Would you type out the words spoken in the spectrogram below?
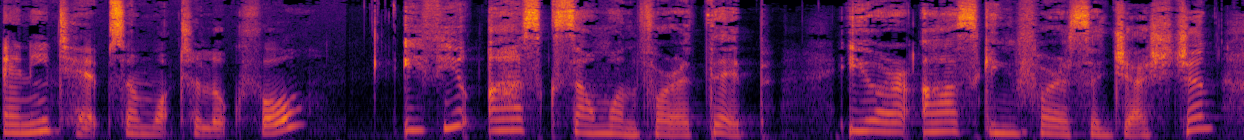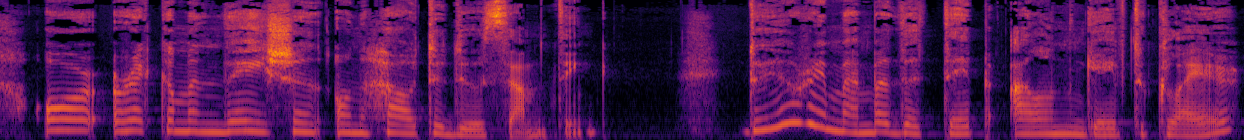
Any tips on what to look for? If you ask someone for a tip, you are asking for a suggestion or recommendation on how to do something. Do you remember the tip Alan gave to Claire?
